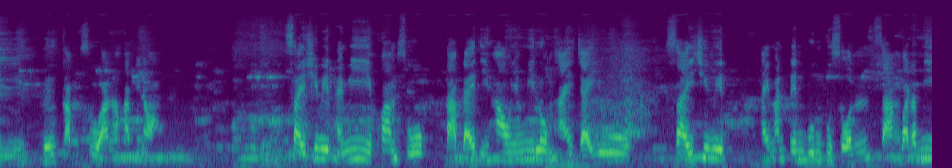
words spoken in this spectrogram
ดีหรือกรรมชั่วเนาะค่ะพี่น้อง ใส่ชีวิตให้มีความสุขตราบใดที่เฮายังมีลมหายใจอยู่ ใส่ชีวิตให้มันเป็นบุญกุศลสร้างบารมี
